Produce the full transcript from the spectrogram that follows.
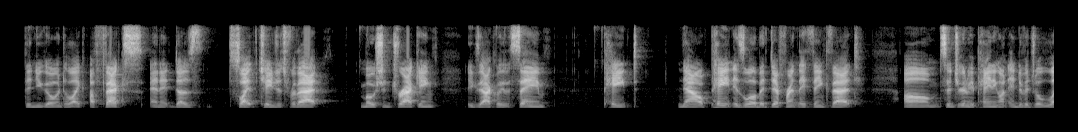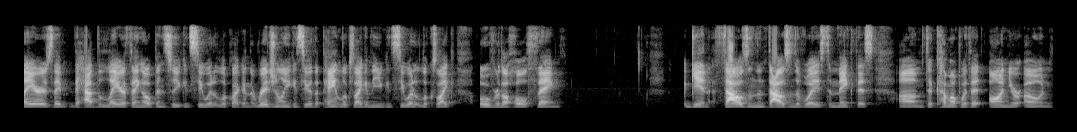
Then you go into like effects and it does slight changes for that. Motion tracking exactly the same. Paint. Now, paint is a little bit different. They think that um, since you're going to be painting on individual layers, they, they have the layer thing open so you can see what it looked like in the original, you can see what the paint looks like, and then you can see what it looks like over the whole thing. Again, thousands and thousands of ways to make this, um, to come up with it on your own.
